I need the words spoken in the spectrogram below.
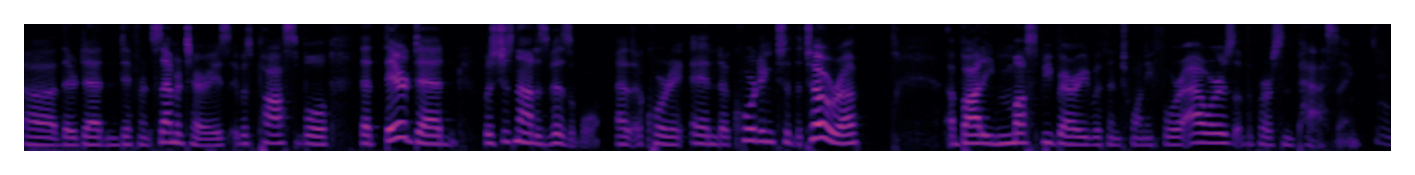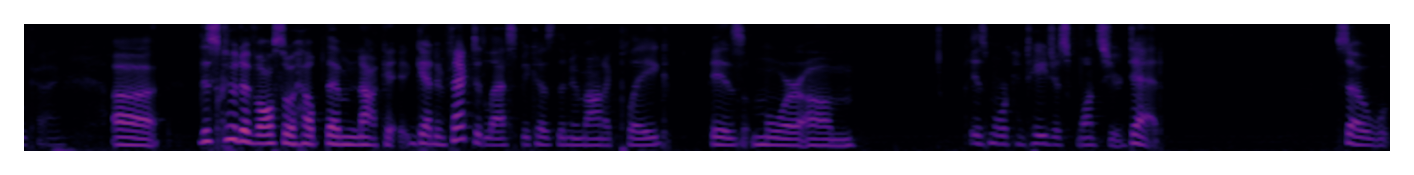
uh, their dead in different cemeteries, it was possible that their dead was just not as visible. As according and according to the Torah, a body must be buried within 24 hours of the person passing. Okay. Uh, this could have also helped them not get, get infected less because the pneumonic plague is more um, is more contagious once you're dead. So,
